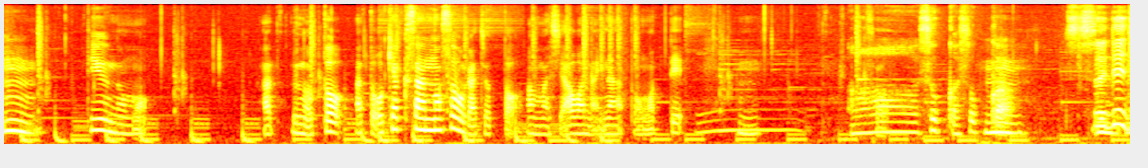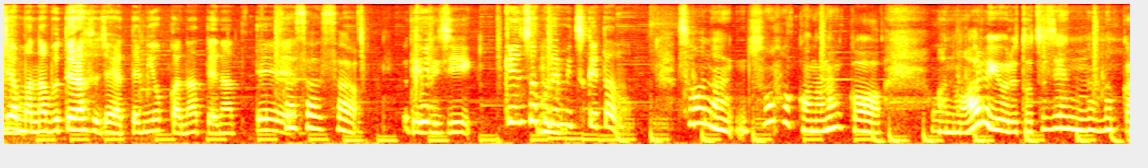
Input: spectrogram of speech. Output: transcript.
ううんん。っていうのもあるのとあとお客さんの層がちょっとあんまし合わないなと思って、うん。あーそっかそっか、うん。それで、じゃあ学ぶテラスじゃあやってみようかなってなって。そうそうそう。でけ無事。検索で見つけたの、そうなんそうかな。なんかあうん。のある夜突然ななんか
